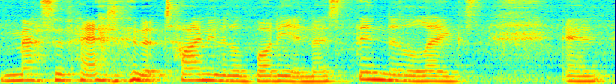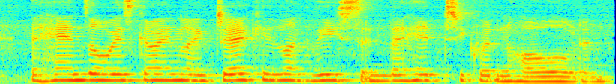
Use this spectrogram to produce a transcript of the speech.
massive head and a tiny little body and those thin little legs, and the hands always going like jerking like this, and the head she couldn't hold, and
